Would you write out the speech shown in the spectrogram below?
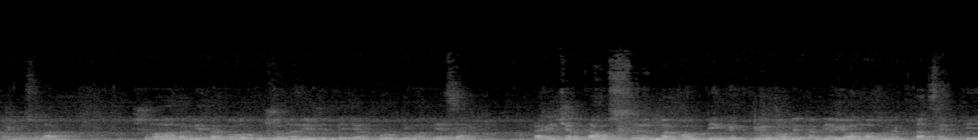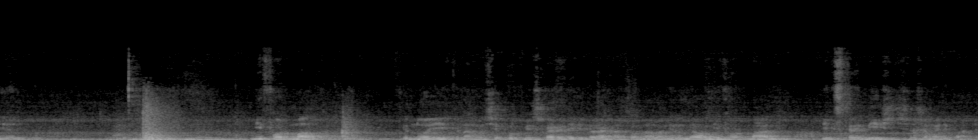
mai Iugoslav. Și m-am întâlnit acolo cu jurnaliști din Petersburg, din Odessa, care încercau să mă convingă că rolul că eu am avut reputație de informal. Că noi, când am început mișcarea de liberare națională, ne numeau uniformal, extremiști și așa mai departe.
